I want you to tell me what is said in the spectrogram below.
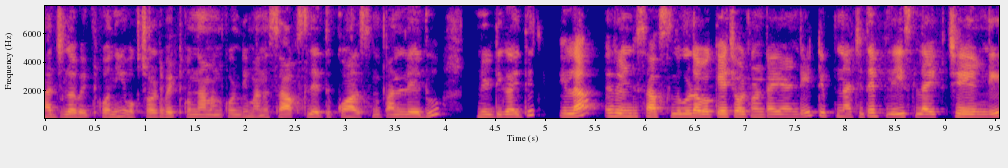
మధ్యలో పెట్టుకొని ఒక చోట పెట్టుకున్నాం అనుకోండి. మన సాక్స్లు ఎత్తుకోవాల్సిన పని లేదు. నీట్గా అయితే ఇలా రెండు సాక్స్లు కూడా ఒకే చోట ఉంటాయండి. టిప్ నచ్చితే ప్లీజ్ లైక్ చేయండి.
